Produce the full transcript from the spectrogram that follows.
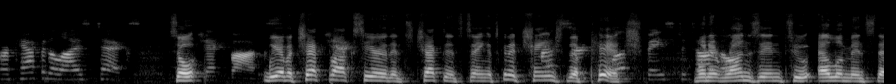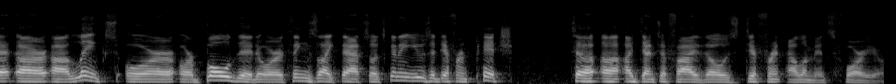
or capitalized text. So Checkbox. we have a checkbox here that's checked and it's saying it's going to change the pitch when it runs into elements that are uh, links or, or bolded or things like that. So it's going to use a different pitch to uh, identify those different elements for you.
